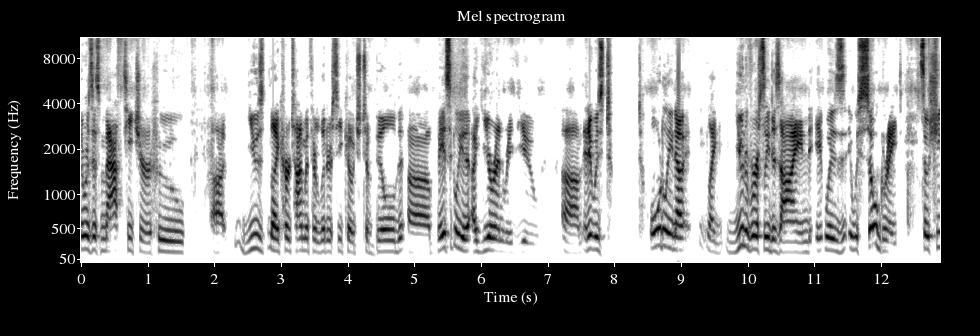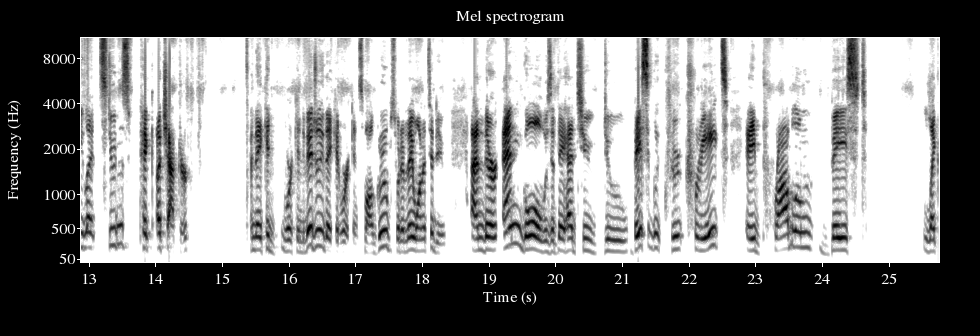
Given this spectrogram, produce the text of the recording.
there was this math teacher who uh, used like her time with her literacy coach to build uh, basically a year end review, um, and it was t- totally now like universally designed. It was it was so great. So she let students pick a chapter and they could work individually they could work in small groups whatever they wanted to do. And their end goal was that they had to do basically create a problem based like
